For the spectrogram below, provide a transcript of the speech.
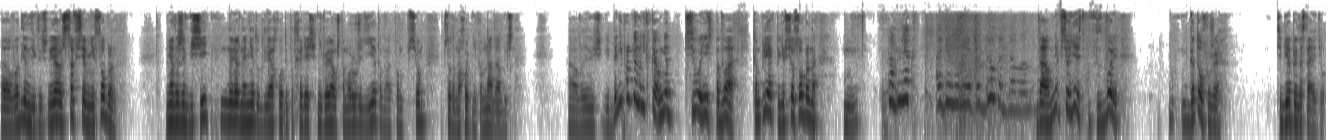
А, Владлен Викторович, ну я уж совсем не собран. У меня даже вещей, наверное, нету для охоты подходящих, не говоря уж там о ружье, там, о том всем, что там охотникам надо обычно. А Владимир Ильич говорит, да не проблема никакая, у меня всего есть по два комплекта, я все собрано. Комплект один мне этот друг отдавал. Да, у меня все есть в сборе. Готов уже тебе предоставить его.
